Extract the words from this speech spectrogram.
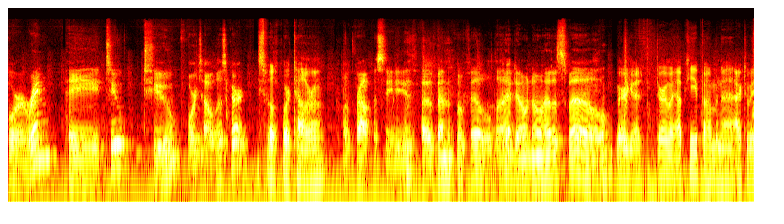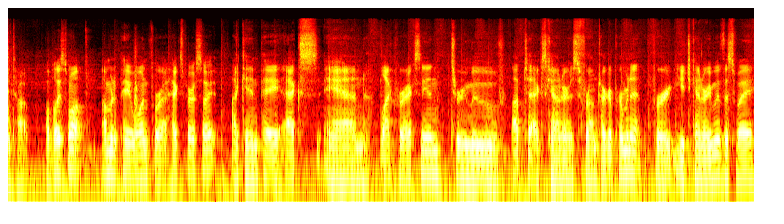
for a ring. Pay two. Two. Foretell this card. You spelled Fortel wrong. What prophecies have been fulfilled? I don't know how to spell. Very good. During my upkeep, I'm gonna activate top. I'll play swamp. I'm gonna pay one for a hex parasite. I can pay X and black Phyrexian to remove up to X counters from target permanent. For each counter removed this way,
